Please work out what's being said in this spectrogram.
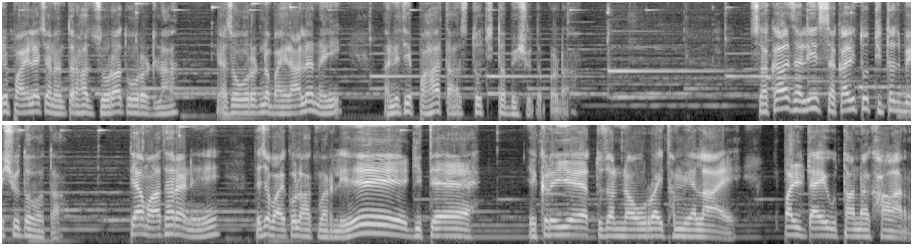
हे पाहिल्याच्या नंतर हा जोरात ओरडला. याचं ओरडणं बाहेर आलं नाही आणि ते पाहताच तो तिथं बेशुद्ध पडला. सकाळ झाली सकाळी तो तिथंच बेशुद्ध होता. त्या म्हाताऱ्याने त्याच्या बायकोला हाक मारली ए गीत्या इकडे ये तुझा नवरा इथं मेलाय. पलटाय उताना खार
